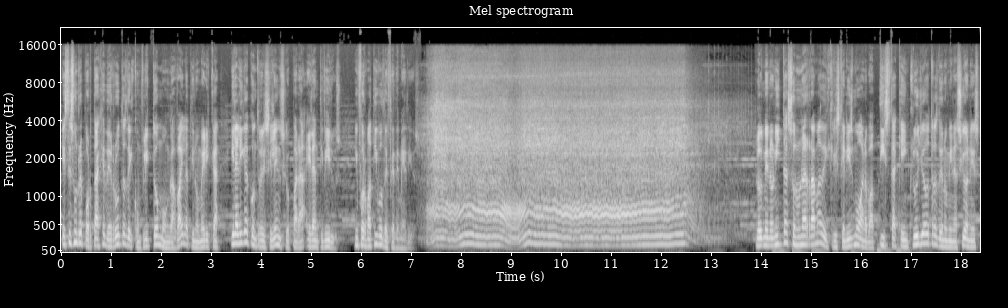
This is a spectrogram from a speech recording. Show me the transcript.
Este es un reportaje de Rutas del Conflicto Mongabay Latinoamérica y la Liga contra el Silencio para el Antivirus, informativo de Fede Medios. Los menonitas son una rama del cristianismo anabaptista que incluye otras denominaciones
